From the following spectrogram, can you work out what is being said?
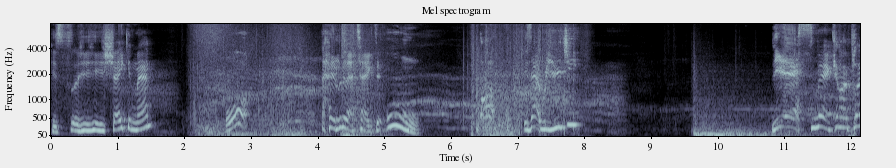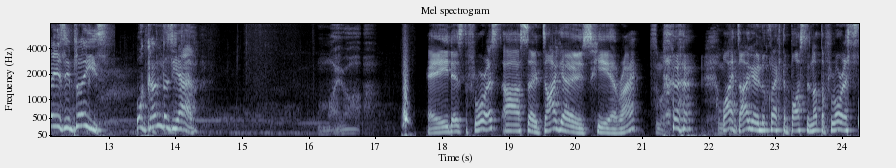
He's he's shaking, man. Oh! Hey, look at that tag. Ooh! Oh, is that Ryuji? Yes, man, can I play as him, please? What gun does he have? Hey, there's the florist. Ah, uh, so Daigo's here, right? Why Daigo look like the boss and not the florist?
